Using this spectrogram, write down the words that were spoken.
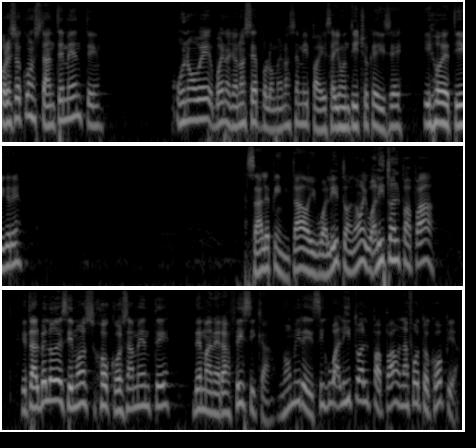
Por eso constantemente uno ve, bueno, yo no sé, por lo menos en mi país hay un dicho que dice, hijo de tigre, sale pintado, igualito, ¿no? Igualito al papá. Y tal vez lo decimos jocosamente de manera física. No, mire, es igualito al papá, una fotocopia.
